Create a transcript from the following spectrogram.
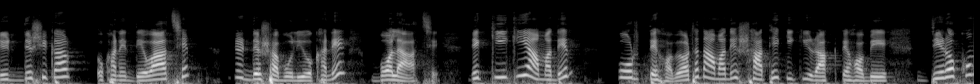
নির্দেশিকা ওখানে দেওয়া আছে, নির্দেশাবলী ওখানে বলা আছে। যে কি কি আমাদের করতে হবে। অর্থাৎ আমাদের সাথে কি কি রাখতে হবে? যেরকম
